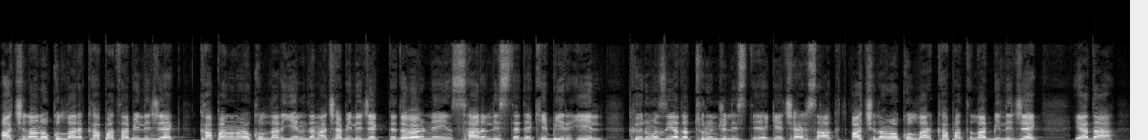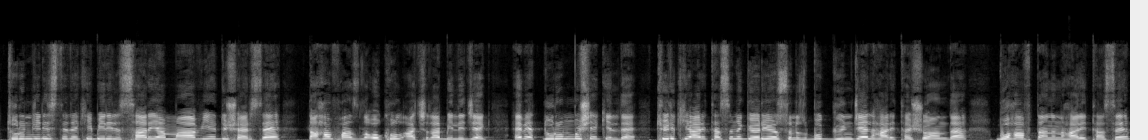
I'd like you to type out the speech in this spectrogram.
açılan okulları kapatabilecek, kapanan okulları yeniden açabilecek dedi. Örneğin sarı listedeki bir il, kırmızı ya da turuncu listeye geçerse açılan okullar kapatılabilecek. Ya da turuncu listedeki bir il sarıya maviye düşerse daha fazla okul açılabilecek. Evet durum bu şekilde. Türkiye haritasını görüyorsunuz. Bu güncel harita şu anda. Bu haftanın haritası.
